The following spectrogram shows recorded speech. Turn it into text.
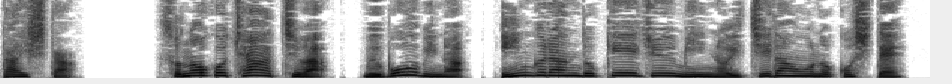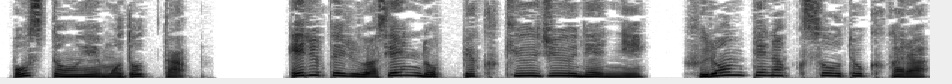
退した。その後チャーチは無防備なイングランド系住民の一団を残してボストンへ戻った。エルテルは1690年にフロンテナック総督から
